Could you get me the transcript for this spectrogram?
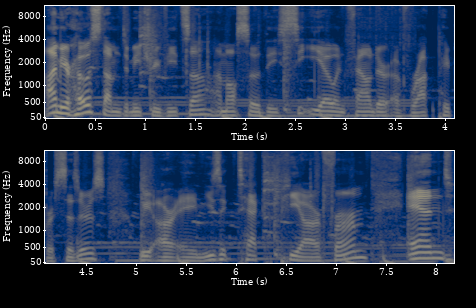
I'm your host. I'm Dmitri Vietze. I'm also the CEO and founder of Rock Paper Scissors. We are a music tech PR firm. And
